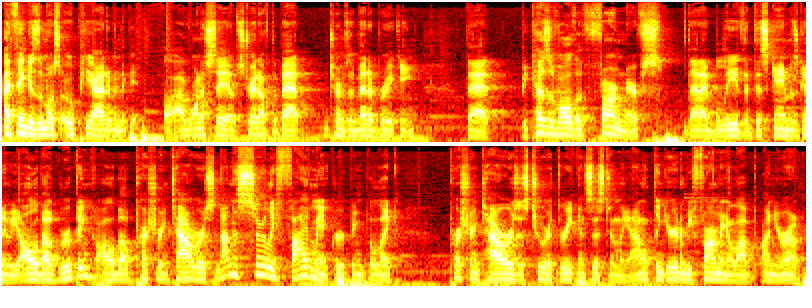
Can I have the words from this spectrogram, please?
I think is the most OP item in the game. Uh, I want to say straight off the bat in terms of meta breaking that because of all the farm nerfs, that I believe that this game is going to be all about grouping, all about pressuring towers, not necessarily five man grouping, but like pressuring towers as two or three consistently. I don't think you're going to be farming a lot on your own.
